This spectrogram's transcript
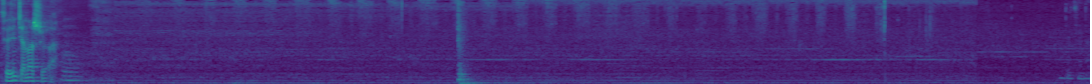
小心剪到手啊！嗯。剪点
